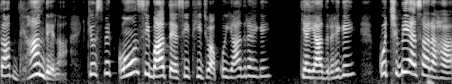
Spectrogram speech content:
तो आप ध्यान देना कि उसमें कौन सी बात ऐसी थी जो आपको याद रह गई। क्या याद रह गई? कुछ भी ऐसा रहा,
